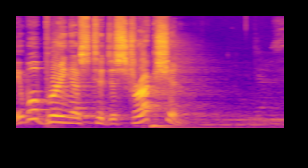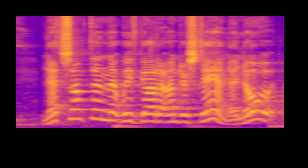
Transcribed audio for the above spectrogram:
it will bring us to destruction. And that's something that we've got to understand. I know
